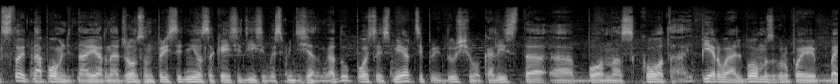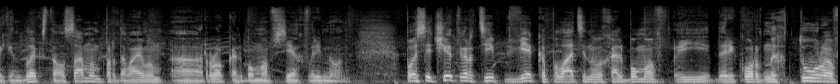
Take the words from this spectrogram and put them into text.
стоит напомнить, наверное, Джонсон присоединился к ACDC в 80-м году после смерти предыдущего вокалиста э, Бона Скотта. И первый альбом с группой Back in Black стал самым продаваемым э, рок-альбомом всех времен. После четверти века платиновых альбомов и рекордных туров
